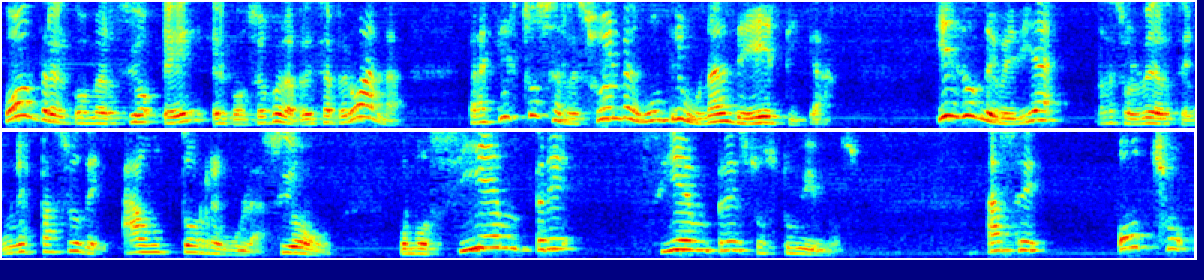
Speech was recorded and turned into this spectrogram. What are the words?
contra el comercio en el Consejo de la Prensa Peruana, para que esto se resuelva en un tribunal de ética, que es donde debería resolverse, en un espacio de autorregulación, como siempre, siempre sostuvimos. Hace ocho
